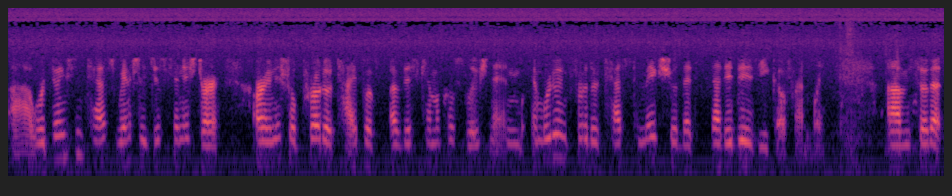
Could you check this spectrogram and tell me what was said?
uh, we're doing some tests. We actually just finished our our initial prototype of, of this chemical solution, and, and we're doing further tests to make sure that, that it is eco friendly. Um, so that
